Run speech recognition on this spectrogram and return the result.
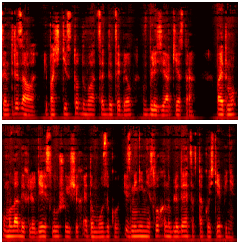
центре зала и почти 120 дБ вблизи оркестра. Поэтому у молодых людей, слушающих эту музыку, изменение слуха наблюдается в такой степени,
